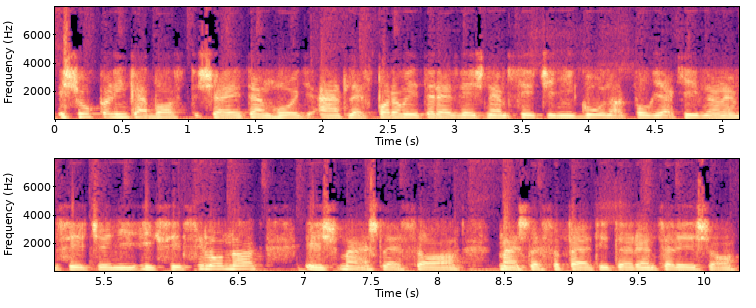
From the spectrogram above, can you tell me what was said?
és sokkal inkább azt sejtem, hogy át lesz paraméterezve, és nem Széchenyi Gónak fogják hívni, hanem Széchenyi XY-nak, és más lesz a, más lesz a feltételrendszer és a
